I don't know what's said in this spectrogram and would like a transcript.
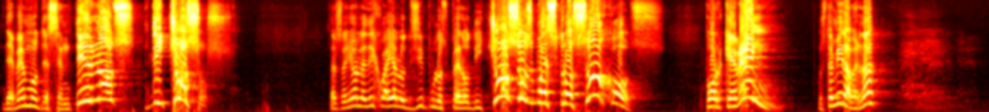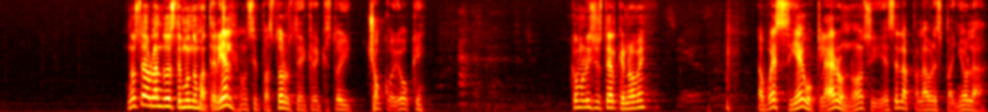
debemos de sentirnos dichosos. El Señor le dijo ahí a los discípulos, pero dichosos vuestros ojos, porque ven. Usted mira, ¿verdad? No estoy hablando de este mundo material. Vamos a decir, pastor, ¿usted cree que estoy choco yo o qué? ¿Cómo le dice usted al que no ve? Ah, pues ciego, claro, ¿no? Sí, esa es la palabra española.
